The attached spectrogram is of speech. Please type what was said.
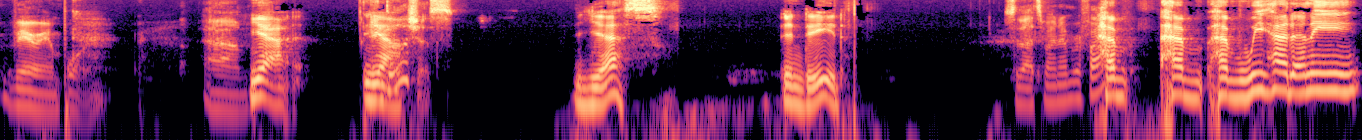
Very important. Um, yeah. Yeah. Delicious. Yes. Indeed. So that's my number five. Have have have we had any?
